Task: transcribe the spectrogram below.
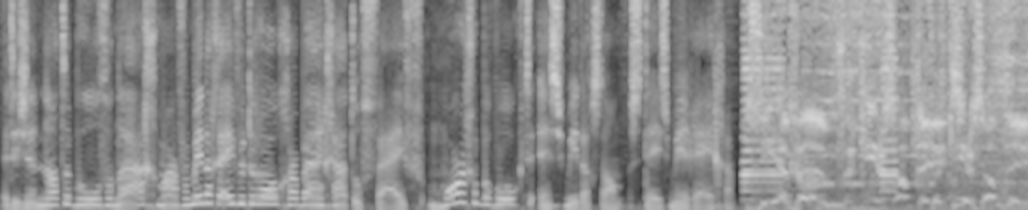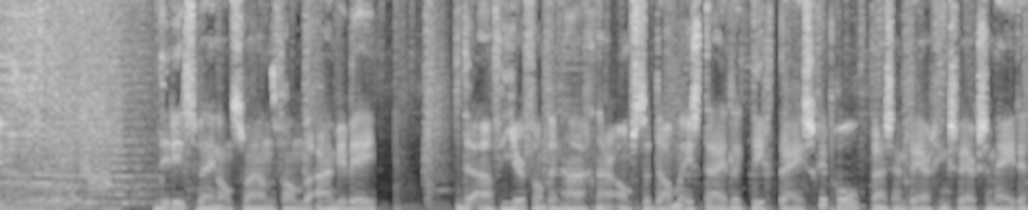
Het is een natte boel vandaag, maar vanmiddag even droger bij een graad of 5. Morgen bewolkt en smiddags dan steeds meer regen. ZFM, verkeersupdate. verkeersupdate. Dit is Wijnand Zwaan van de ANWB. De A4 van Den Haag naar Amsterdam is tijdelijk dicht bij Schiphol. Daar zijn bergingswerkzaamheden.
